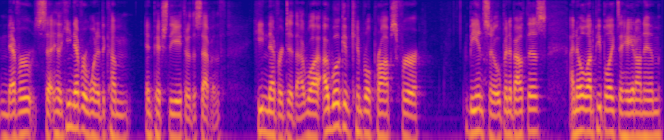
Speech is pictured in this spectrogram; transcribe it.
never said he never wanted to come and pitch the eighth or the seventh. He never did that. Well, I will give Kimbrel props for being so open about this. I know a lot of people like to hate on him,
